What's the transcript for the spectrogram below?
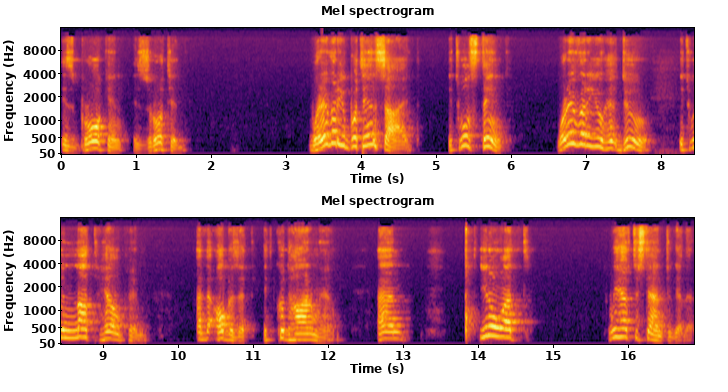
is broken is rotted wherever you put inside it will stink whatever you do it will not help him and the opposite it could harm him and you know what we have to stand together.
